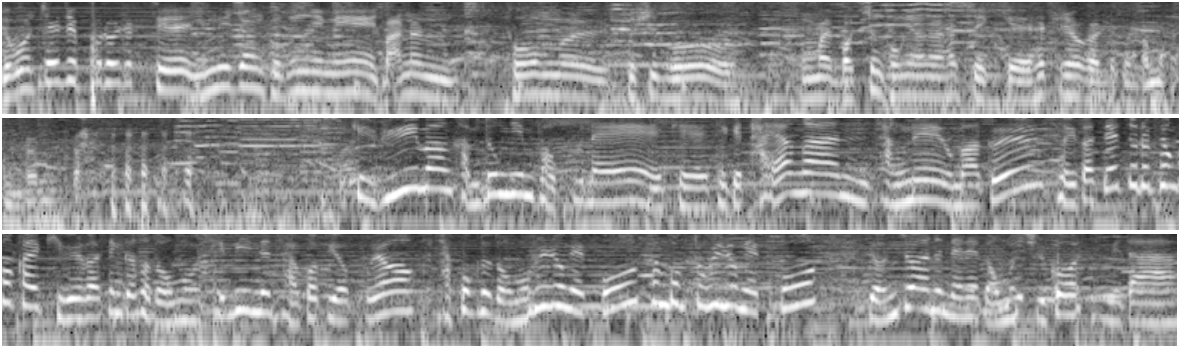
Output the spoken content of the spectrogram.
이번 재즈 프로젝트에 임미정 교수님이 많은 도움을 주시고 정말 멋진 공연을 할 수 있게 해주셔가지고 너무 감사합니다. 이렇게 류이만 감독님 덕분에 이렇게 되게 다양한 장르의 음악을 저희가 재즈로 편곡할 기회가 생겨서 너무 재미있는 작업이었고요. 작곡도 너무 훌륭했고 편곡도 훌륭했고 연주하는 내내 너무 즐거웠습니다.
